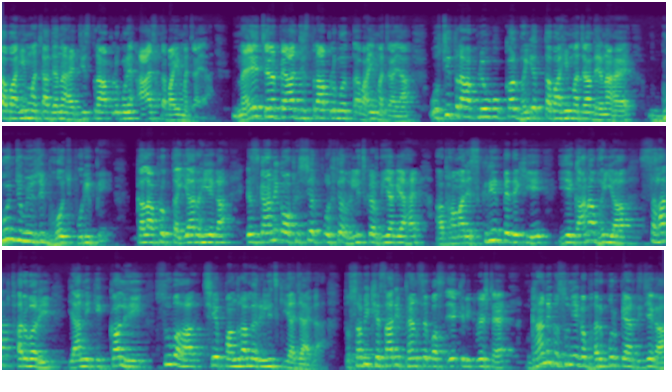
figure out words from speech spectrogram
तबाही मचा देना है, जिस तरह आप लोगों ने आज तबाही मचाया। नए चैनल पे आज जिस तरह आप लोगों ने तबाही मचाया, उसी तरह आप लोगों को कल भैया तबाही मचा देना है, गुंज म्यूज़िक भोजपुरी पे। कल आप लोग तैयार रहिएगा। इस गाने का ऑफिशियल पोस्टर रिलीज़ कर दिया गया है। आप हमारे स्क्रीन पे देखिए, ये गाना भैया सात फरवरी, यानी कि कल ही सुबह छः पंद्रह में रिलीज़ किया जाएगा। तो सभी खेसारी फ़ैन से बस एक रिक्वेस्ट है, गाने को सुनिएगा, भरपूर प्यार दीजिएगा।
